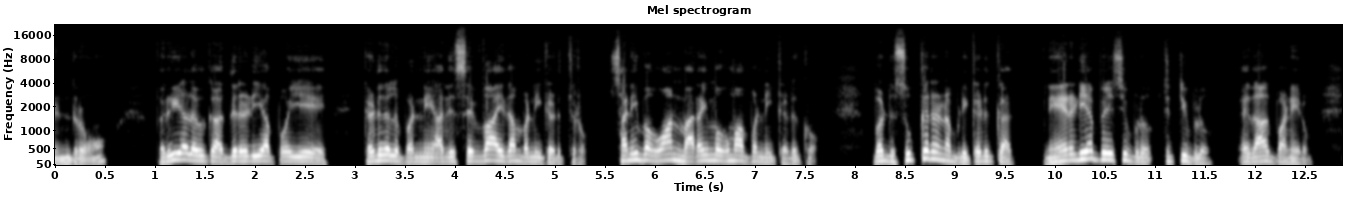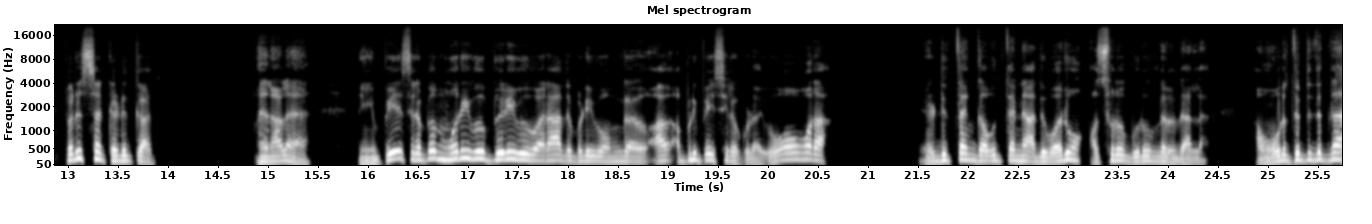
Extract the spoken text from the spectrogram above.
நின்றோம். பெரிய அளவுக்கு அதிரடியாக போய் கெடுதல் பண்ணி அது செவ்வாய் தான் பண்ணி கெடுத்துரும். சனி பகவான் மறைமுகமாக பண்ணி கெடுக்கும். பட் சுக்கரன் அப்படி கெடுக்காது. நேரடியாக பேசிவிடும் திட்டிவிடும் ஏதாவது பண்ணிடும் பெருசாக கெடுக்காது. அதனால் நீங்கள் பேசுகிறப்ப முறிவு பிரிவு வராதபடி உங்கள் அப்படி பேசிடக்கூடாது. ஓவரா எடுத்தன் கவுத்தன்னு அது வரும். அசுர குருங்கிறதால. அவன் ஒரு திட்டு திட்டுனா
